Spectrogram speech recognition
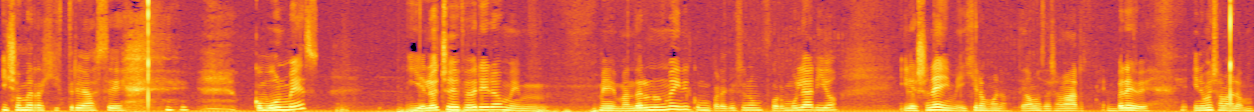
Y yo me registré hace como un mes y el 8 de febrero me, me mandaron un mail como para que llene un formulario y lo llené y me dijeron, bueno, te vamos a llamar en breve. Y no me llamaron.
